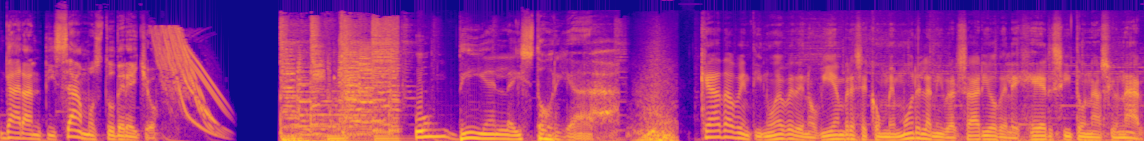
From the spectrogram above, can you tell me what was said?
garantizamos tu derecho. La historia. Cada 29 de noviembre se conmemora el aniversario del Ejército Nacional,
